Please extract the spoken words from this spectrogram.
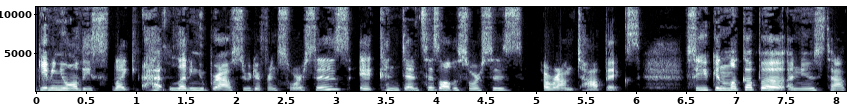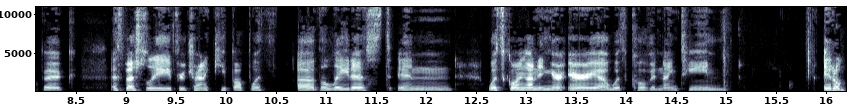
giving you all these like ha- letting you browse through different sources it condenses all the sources around topics so you can look up a, a news topic especially if you're trying to keep up with uh, the latest in what's going on in your area with covid-19 it'll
